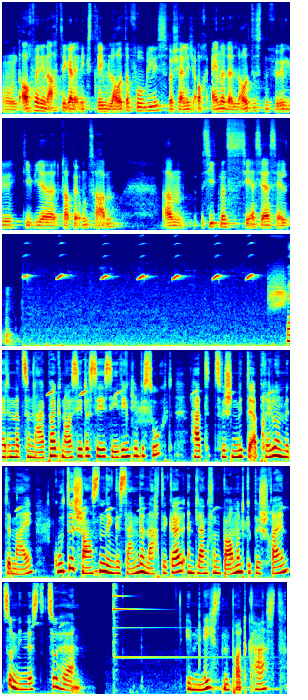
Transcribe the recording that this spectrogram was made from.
Und auch wenn die Nachtigall ein extrem lauter Vogel ist, wahrscheinlich auch einer der lautesten Vögel, die wir da bei uns haben, ähm, sieht man es sehr, sehr selten. Wer den Nationalpark Neusiedlersee Seewinkel besucht, hat zwischen Mitte April und Mitte Mai gute Chancen, den Gesang der Nachtigall entlang von Baum- und Gebüschreihen zumindest zu hören. Im nächsten Podcast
